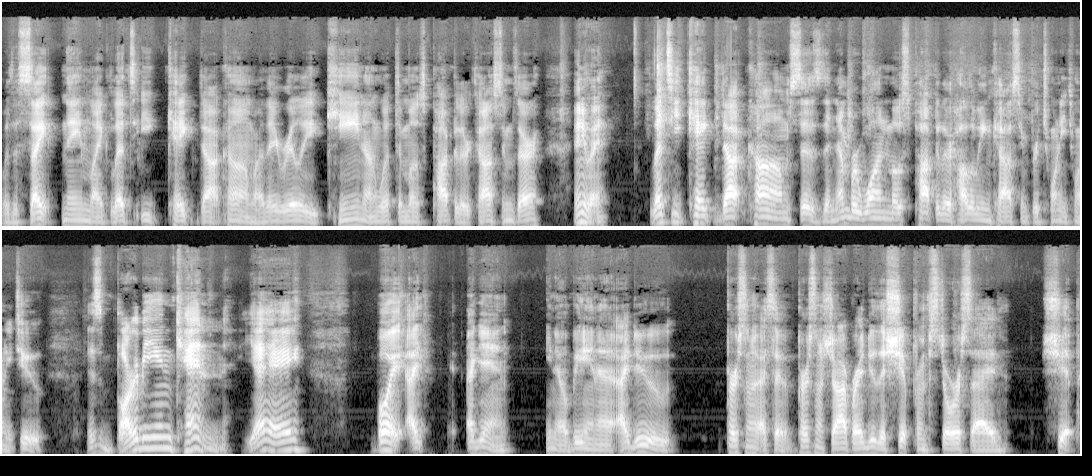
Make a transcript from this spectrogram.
With a site name like let'seatcake.com, are they really keen on what the most popular costumes are? Anyway, let'seatcake.com says the number one most popular Halloween costume for 2022 is Barbie and Ken. Yay. Boy, I again, you know, being a I do personal. I said personal shopper. I do the ship from store side. Ship.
